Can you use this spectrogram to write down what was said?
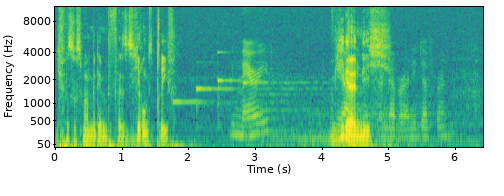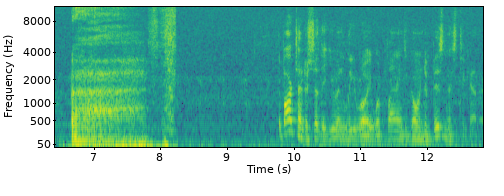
Ich versuch's mal mit dem Versicherungsbrief. You married? Wieder nicht. are never any different. Äh. The bartender said that you and Leroy were planning to go into business together.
